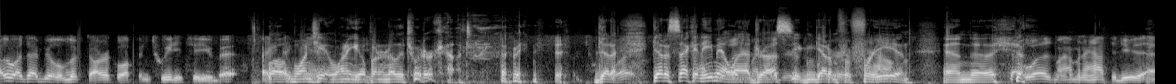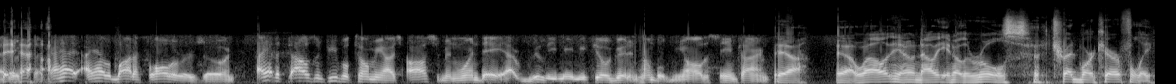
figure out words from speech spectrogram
Otherwise, I'd be able to look the article up and tweet it to you. But Well, I why don't, you, why don't you open another Twitter account? I mean, get a get a second That email address. You can get them for free, and and uh, That was my. I'm going to have to do that. Looks like. I had I have a lot of followers though, and I had a thousand people tell me I was awesome in one day. That really made me feel good and humbled me all at the same time. Yeah. Yeah, well, you know, now that you know the rules, tread more carefully.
